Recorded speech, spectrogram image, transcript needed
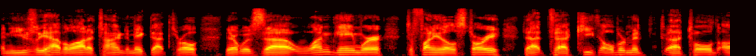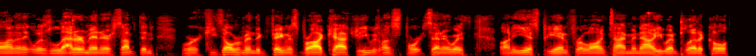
and you usually have a lot of time to make that throw. There was uh, one game where it's a funny little story that uh, Keith Olbermann uh, told on I think it was Letterman or something, where Keith Olbermann, the famous broadcaster, he was on Sports Center with on ESPN for a long time, and now he went political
